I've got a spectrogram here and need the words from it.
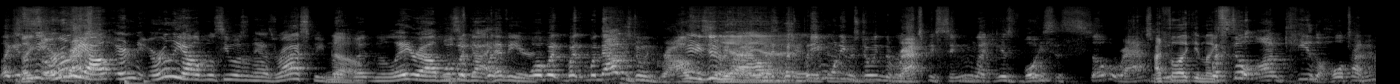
Like it's So in the so early al- in the early albums, he wasn't as raspy, but, No. but in the later albums, Well, he got but, heavier. Well, but, but but now he's doing growls. Yeah, he's doing. Yeah, growls yeah. and But, but even when he was doing the raspy singing, like his voice is so raspy. I feel like in like but still on key the whole time.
